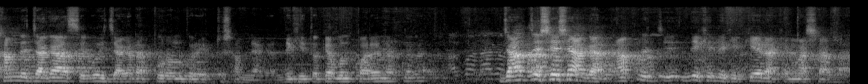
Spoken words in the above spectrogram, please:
সামনে জায়গা আছে, ওই জায়গাটা পূরণ করে একটু সামনে আগান। দেখি তো কেমন পারেন আপনারা? যার যে শেষে আগান, আপনি দেখে দেখি কে রাখেন মাসাল্লাহ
